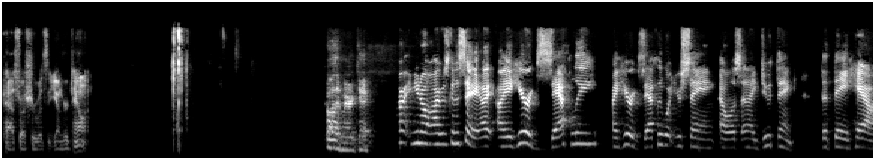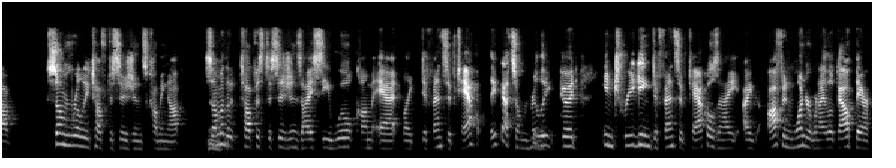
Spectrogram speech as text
pass rusher with younger talent. Go ahead, Mary Kay. All right, you know, I was going to say I, I hear exactly I hear exactly what you're saying, Ellis, and I do think that they have some really tough decisions coming up. Some of the toughest decisions I see will come at like defensive tackle. They've got some really good, intriguing defensive tackles, and I, I often wonder when I look out there,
